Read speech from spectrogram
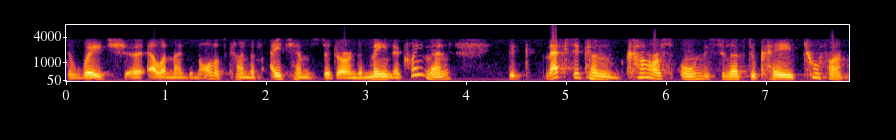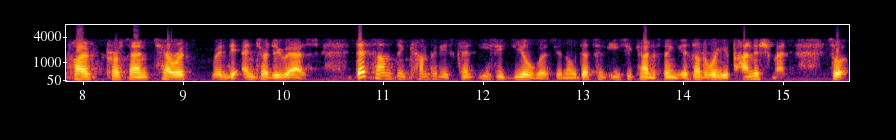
the wage uh, element, and all those kind of items that are in the main agreement, the Mexican cars only still have to pay 2.5% tariff when they enter the U.S. That's something companies can easily deal with. You know, that's an easy kind of thing. It's not really a punishment. So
